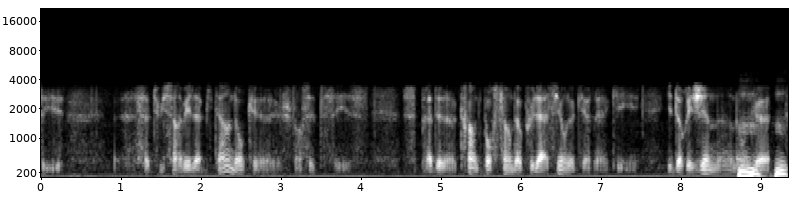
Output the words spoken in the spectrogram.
c'est 700-800 000 habitants, donc je pense que c'est près de 30% de la population là, qui, qui, est d'origine. Hein, donc, mm, mm.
